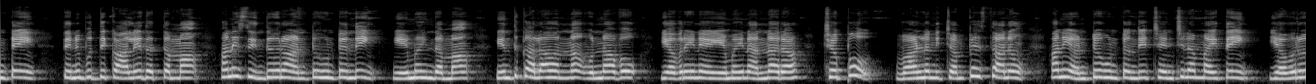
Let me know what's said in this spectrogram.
ఉంటే తినబుద్ధి కాలేదత్తమ్మా అని సింధూర అంటూ ఉంటుంది. ఏమైందమ్మా? ఎందుకు అలా అన్నా ఉన్నావో? ఎవరైనా ఏమైనా అన్నారా? చెప్పు వాళ్ళని చంపేస్తాను అని అంటూ ఉంటుంది చెంచలమ్మ అయితే. ఎవరు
